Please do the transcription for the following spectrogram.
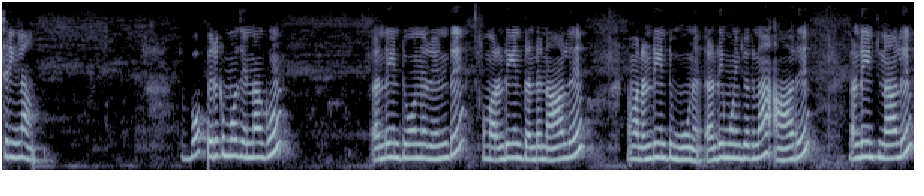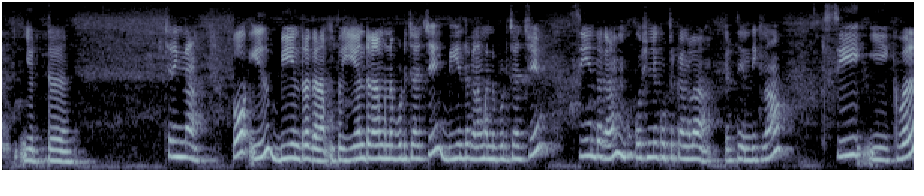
சரிங்களா? இப்போது பெருக்கும் போது என்னாகும்? ரெண்டு இன்ட்டு ஒன்று ரெண்டு ஆமாம் ரெண்டு இன்ட்டு ரெண்டு நாலு. ஆமாம் ரெண்டு இன்ட்டு மூணு. ரெண்டு மூணு பேருக்குன்னா ஆறு ரெண்டு இன்ட்டு நாலு எட்டு. சரிங்களா? இப்போது இது பின்ற கணம். இப்போ ஏன்ற கணம் கண்டுபிடிச்சாச்சு பின்ற கணம் கண்டுபிடிச்சாச்சு சின்ற கணம் கொஷின்லேயே கொடுத்துருக்காங்களா? எடுத்து எழுதிக்கலாம். சி ஈக்குவல்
